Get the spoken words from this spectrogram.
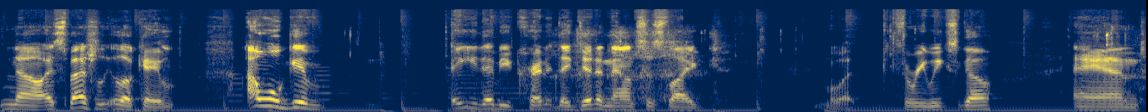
No, especially okay. I will give AEW credit. They did announce this like what three weeks ago, and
